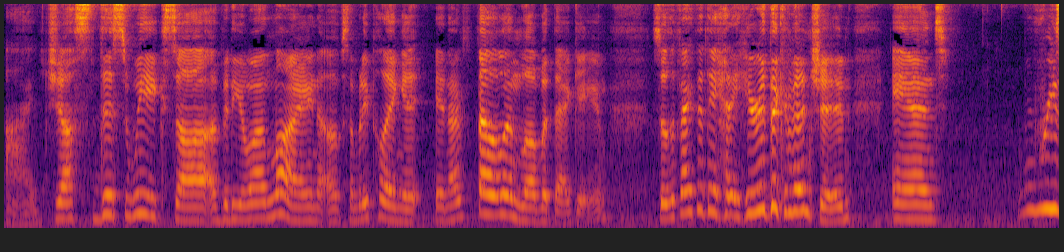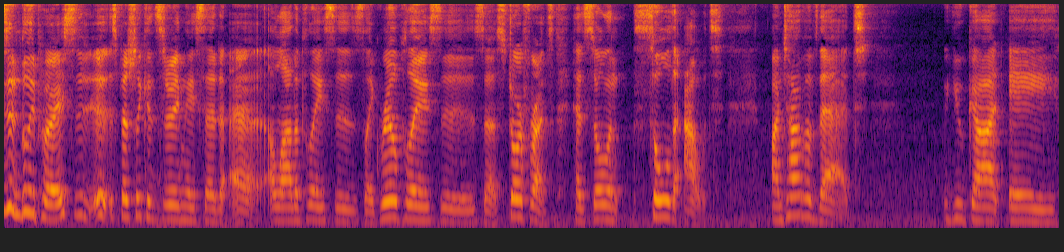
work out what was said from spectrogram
I just this week saw a video online of somebody playing it, and I fell in love with that game. So the fact that they had it here at the convention and reasonably priced, especially considering they said uh, a lot of places, like real places, uh, storefronts, had sold sold out. On top of that, you got a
